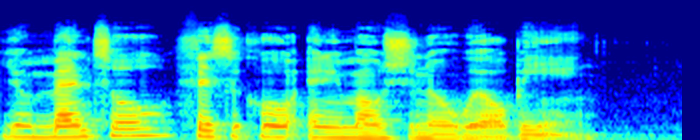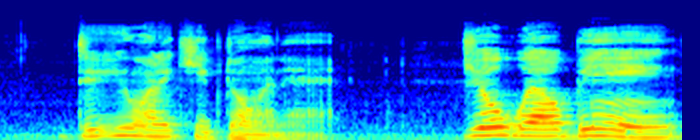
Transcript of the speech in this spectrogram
your mental, physical, and emotional well being? Do you want to keep doing that? Your well being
